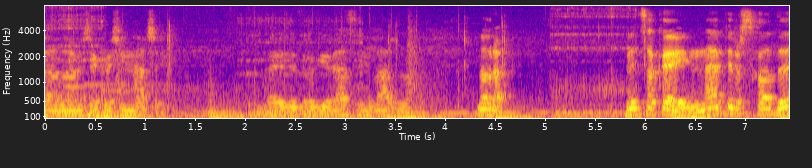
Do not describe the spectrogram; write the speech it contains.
Trzeba zrobić jakoś inaczej. Wejdę drugi raz? Nie bardzo. Dobra. Więc okej, najpierw schody.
